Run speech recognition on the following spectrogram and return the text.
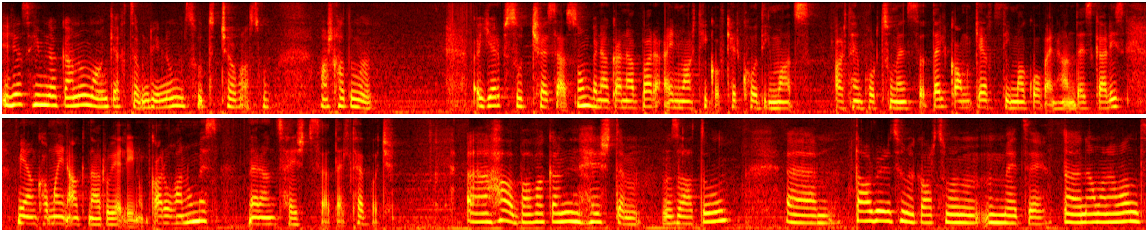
Ես հիմնականում անկեղծ եմ լինում, սուտ չեմ ասում։ Աշխատում եմ։ Երբ սուտ չես ասում, բնականաբար այն մարդիկ, ովքեր քո դիմաց արդեն փորձում են ստել կամ կեղծ դիմակով են հանդես գալիս, միանգամայն ակնառու է լինում։ Կարողանում ես նրանց հեշտ զատել, թե ոչ։ Հա, բավականին հեշտ եմ զատում տարբերությունը կարծում եմ մեծ է։ Նամանավանդ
